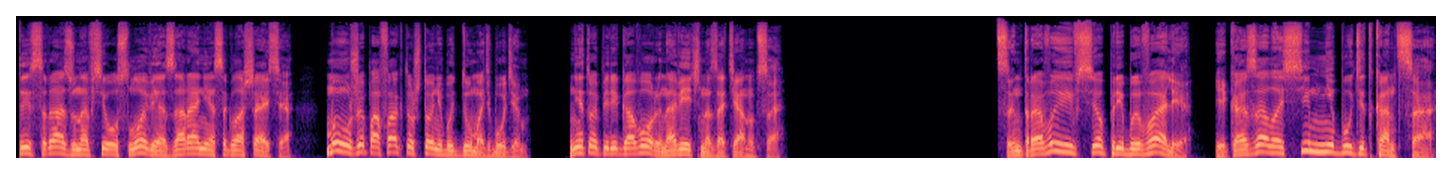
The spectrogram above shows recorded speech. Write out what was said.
Ты сразу на все условия заранее соглашайся. Мы уже по факту что-нибудь думать будем. Не то переговоры навечно затянутся. Центровые все прибывали, и казалось, им не будет конца.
